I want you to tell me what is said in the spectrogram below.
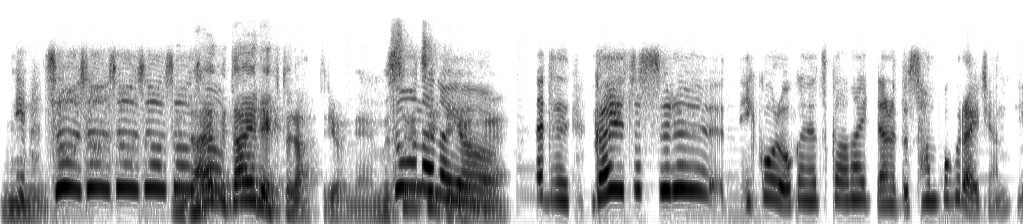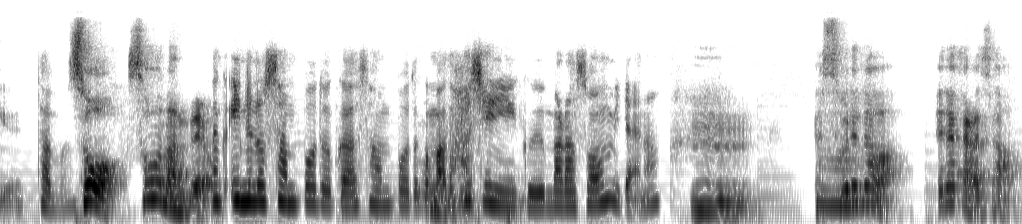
にそうそうそうそうそうだいぶ。ダイレクトになってるよね。結びついそうなのよてるよね。。だって外出するイコールお金使わないってなると散歩ぐらいじゃんっていう、多分。そう、そうなんだよなん。か犬の散歩とか散歩とか、また走りに行くマラソンみたいな。うん。うんそれだわ。え、だからさ、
